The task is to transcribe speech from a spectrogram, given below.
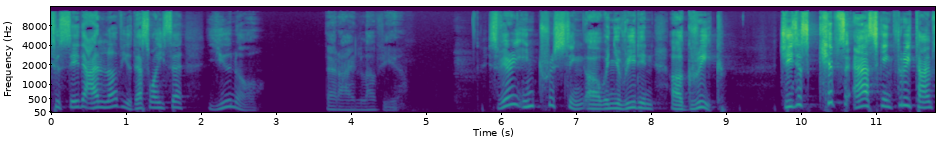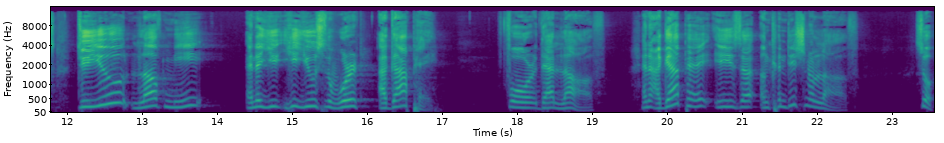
to say that I love you. That's why he said, You know that I love you. It's very interesting uh, when you read in uh, Greek. Jesus keeps asking three times, Do you love me? And then he used the word agape for that love. And agape is uh, unconditional love. So,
